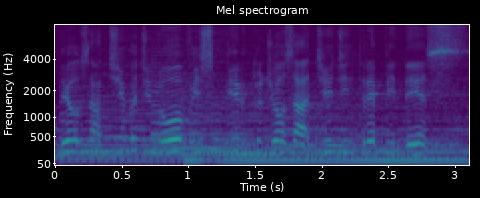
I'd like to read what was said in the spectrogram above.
Deus ativa de novo o espírito de ousadia de intrepidez.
